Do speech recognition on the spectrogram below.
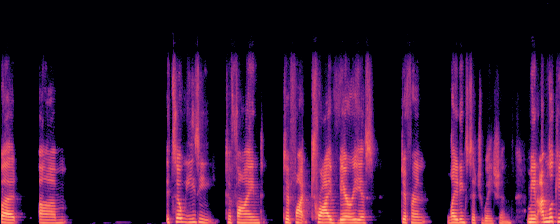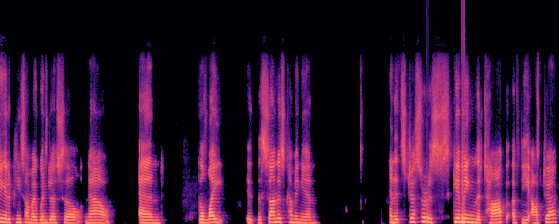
But um, it's so easy to find to find try various different lighting situations. I mean, I'm looking at a piece on my windowsill now, and the light, it, the sun is coming in, and it's just sort of skimming the top of the object,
